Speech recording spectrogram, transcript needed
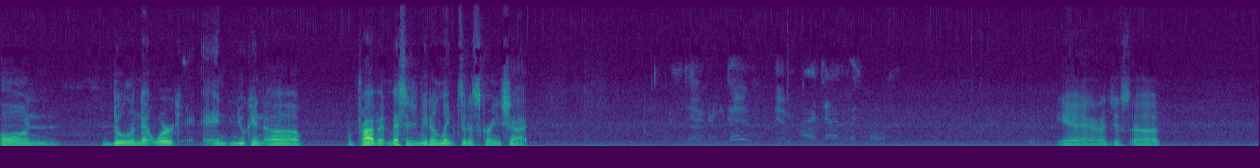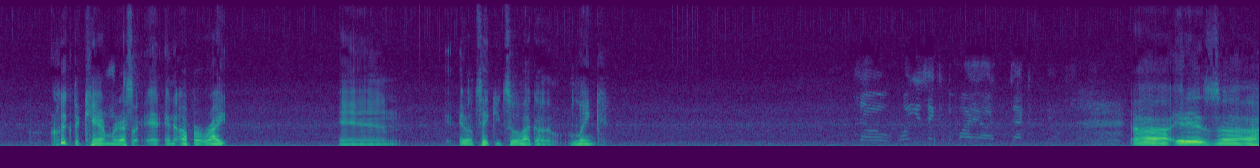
on Dueling Network, and you can, uh, private message me the link to the screenshot. Yeah, just, uh, click the camera that's in the upper right and it'll take you to like a link. Uh, it is, uh,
